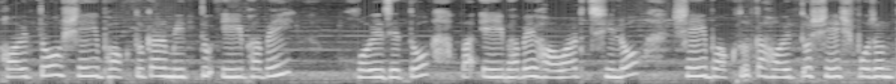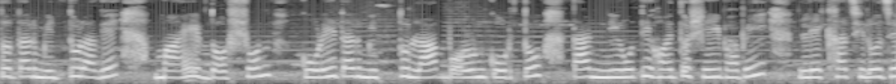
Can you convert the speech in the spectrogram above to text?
হয়তো সেই ভক্তকার মৃত্যু এইভাবেই হয়ে যেত বা এইভাবে হওয়ার ছিল, সেই ভক্তটা হয়তো শেষ পর্যন্ত তার মৃত্যুর আগে মায়ের দর্শন করেই তার মৃত্যু লাভ বরণ করত। তার নিয়তি হয়তো সেইভাবেই লেখা ছিল যে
